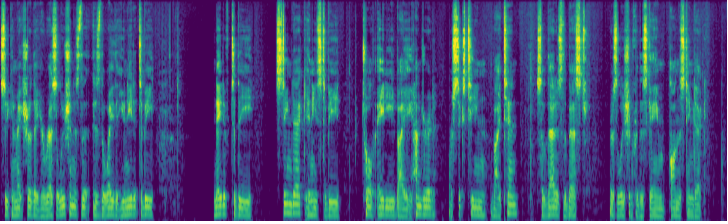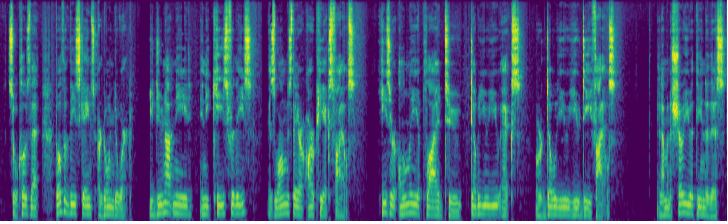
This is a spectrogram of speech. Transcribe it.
So you can make sure that your resolution is the is the way that you need it to be. Native to the Steam Deck, it needs to be 1280 by 800 or 16 by 10. So that is the best resolution for this game on the Steam Deck. So we'll close that. Both of these games are going to work. You do not need any keys for these as long as they are RPX files. keys are only applied to WUX or WUD files. And I'm going to show you at the end of this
